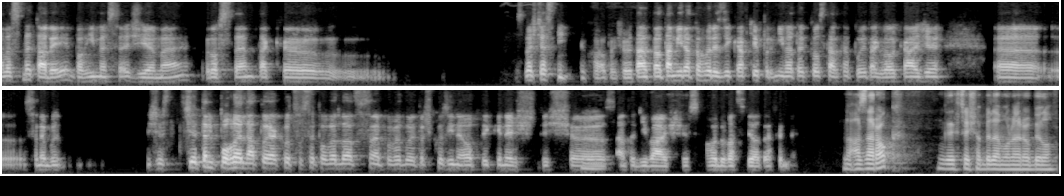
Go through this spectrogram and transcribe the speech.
hele, jsme tady, bavíme se, žijeme, rostem, tak uh, jsme šťastní. Jako, ta, ta, ta míra toho rizika v těch prvních letech toho startupu je tak velká, že uh, se nebude, že, že ten pohled na to, jako co se povedlo a co se nepovedlo, je trošku z jiné optiky, než když uh, se na to díváš z toho 20 leté firmy. No a za rok? Kde chceš, aby Lemon robilo?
